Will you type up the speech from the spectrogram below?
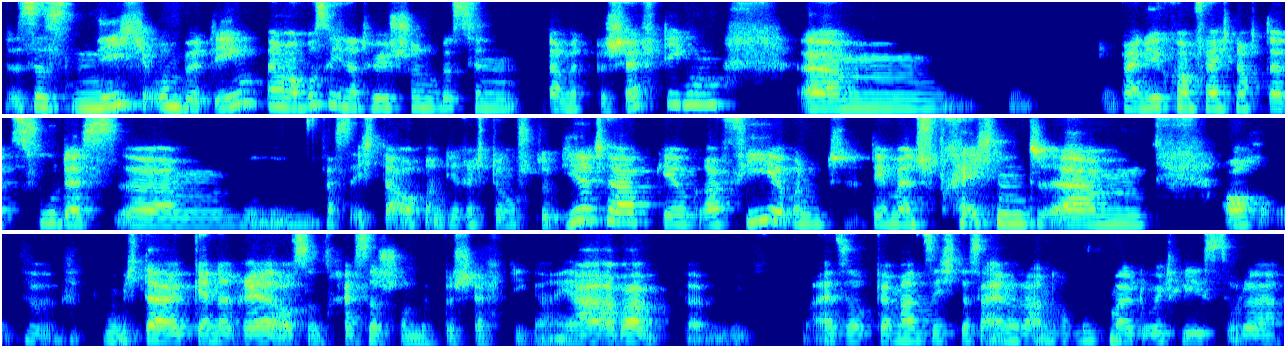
ist es nicht unbedingt. Man muss sich natürlich schon ein bisschen damit beschäftigen. Ähm, bei mir kommt vielleicht noch dazu, dass, ähm, dass ich da auch in die Richtung studiert habe, Geografie und dementsprechend ähm, auch mich da generell aus Interesse schon mit beschäftige. Ja, aber also wenn man sich das ein oder andere Buch mal durchliest oder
